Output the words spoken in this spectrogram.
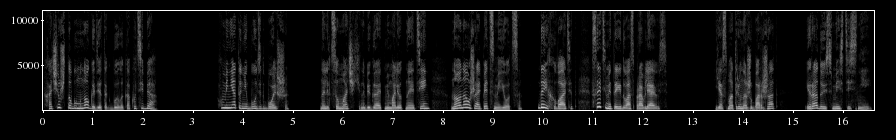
Хочу, чтобы много деток было, как у тебя. У меня-то не будет больше. На лицо мачехи набегает мимолетная тень, но она уже опять смеется. Да и хватит, с этими-то едва справляюсь. Я смотрю на Жубаржат и радуюсь вместе с ней.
